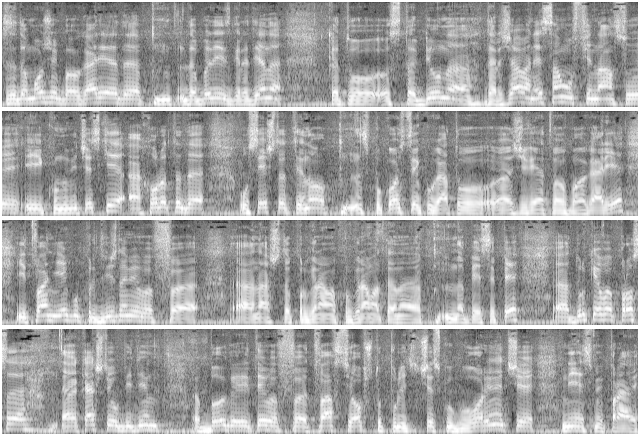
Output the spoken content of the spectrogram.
за да може България да бъде изградена като стабилна държава, не само финансово и економически, а хората да усещат едно спокойствие, когато живеят в България. И това ние го предвиждаме в нашата програма, програмата на, на БСП. Друг е въпросът как ще убедим българите в това всеобщо политическо говорене, че ние сме прави.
